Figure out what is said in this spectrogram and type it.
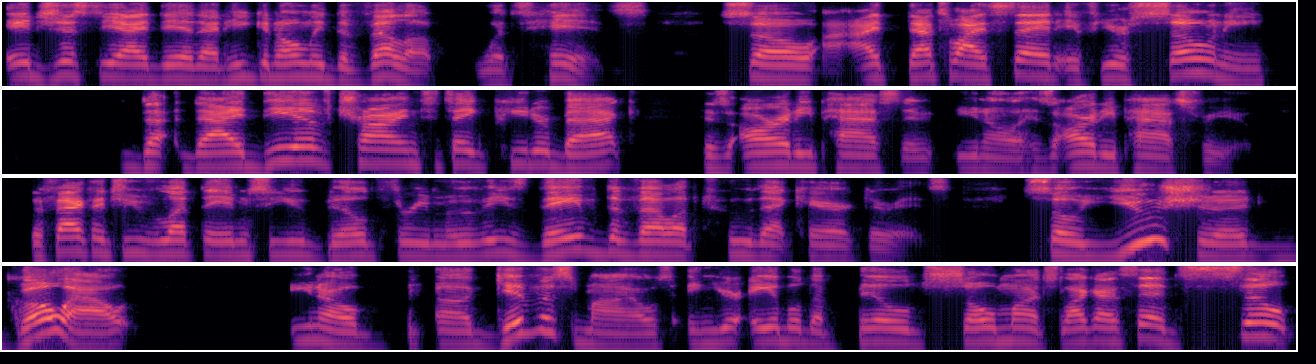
It's just the idea that he can only develop what's his. So I that's why I said if you're Sony, the, the idea of trying to take Peter back has already passed, you know, has already passed for you. The fact that you've let the MCU build three movies, they've developed who that character is. So you should go out, you know, uh, give us Miles, and you're able to build so much. Like I said, Silk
